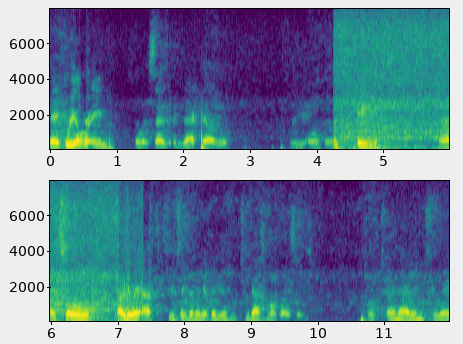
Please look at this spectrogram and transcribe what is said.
Okay, 3 over 80. So it says exact value. 3 over 80. All right, so calculate f to two significant figures in two decimal places. So turn that into a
